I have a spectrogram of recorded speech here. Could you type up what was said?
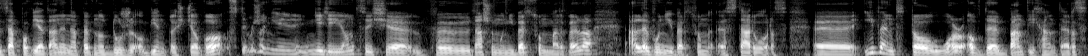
zapowiadany, na pewno duży objętościowo, z tym, że nie, nie dziejący się w naszym uniwersum Marvela, ale w uniwersum Star Wars. E, event to War of the Bounty Hunters,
